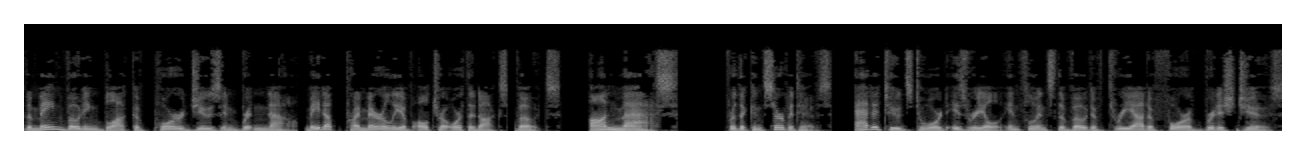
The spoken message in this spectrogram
The main voting bloc of poorer Jews in Britain now, made up primarily of ultra-Orthodox, votes «en masse» for the Conservatives. Attitudes toward Israel influence the vote of three out of four of British Jews.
